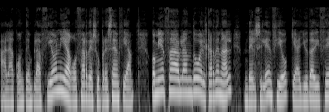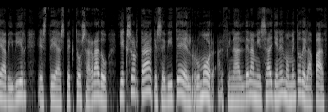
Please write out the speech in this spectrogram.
a la contemplación y a gozar de su presencia. Comienza hablando el cardenal del silencio que ayuda, dice, a vivir este aspecto sagrado y exhorta a que se evite el rumor al final de la misa y en el momento de la paz.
